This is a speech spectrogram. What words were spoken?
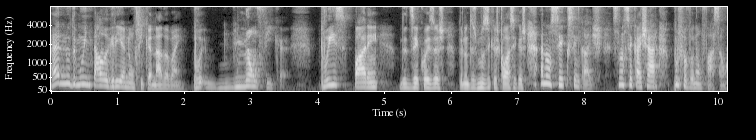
ano de muita alegria, não fica nada bem. Não fica. Please parem de dizer coisas durante as músicas clássicas, a não ser que se encaixe. Se não se encaixar, por favor, não façam.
